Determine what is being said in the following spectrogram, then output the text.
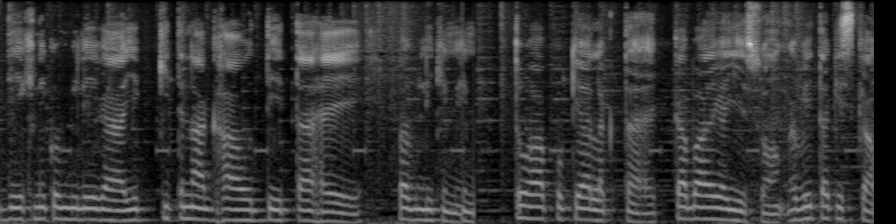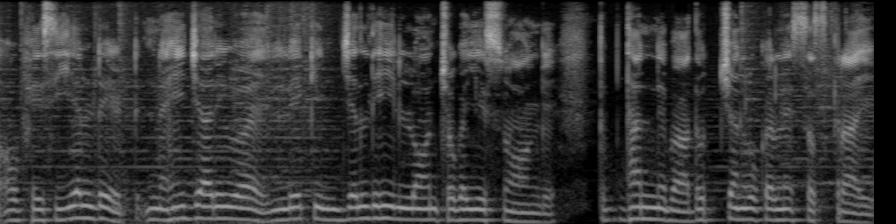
देखने को मिलेगा ये कितना घाव देता है पब्लिक में। तो आपको क्या लगता है, कब आएगा ये सॉन्ग अभी तक इसका ऑफिशियल डेट नहीं जारी हुआ है, लेकिन जल्दी ही लॉन्च होगा ये सॉन्ग तो धन्यवाद, और चैनल को कर लें सब्सक्राइब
